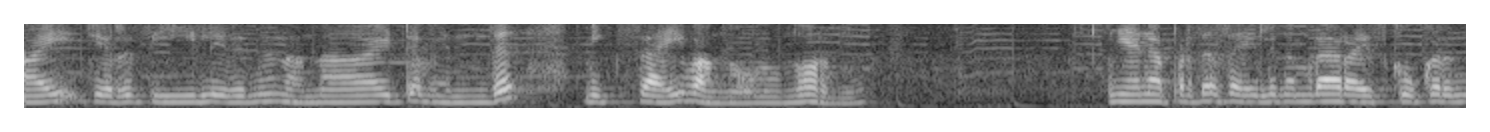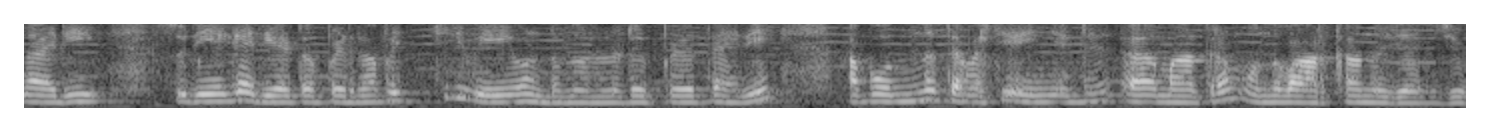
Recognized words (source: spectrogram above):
ആയി ചെറു തീയിലിരുന്ന് നന്നായിട്ട് വെന്ത് മിക്സായി വന്നോളൂ എന്ന് പറഞ്ഞു. ഞാൻ അപ്പുറത്തെ സൈഡിൽ നമ്മുടെ റൈസ് കുക്കറിൽ നിന്ന് അരി സുരേഖ അരി ആട്ടോ ഇപ്പോൾ ഇടുന്നത് അപ്പോൾ ഇച്ചിരി വേവ് ഉണ്ടെന്നുള്ളൂ ഇപ്പോഴത്തെ അരി? അപ്പോൾ ഒന്ന് തിളച്ച് കഴിഞ്ഞിട്ട് മാത്രം ഒന്ന് വാർക്കാമെന്ന് വിചാരിച്ചു.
